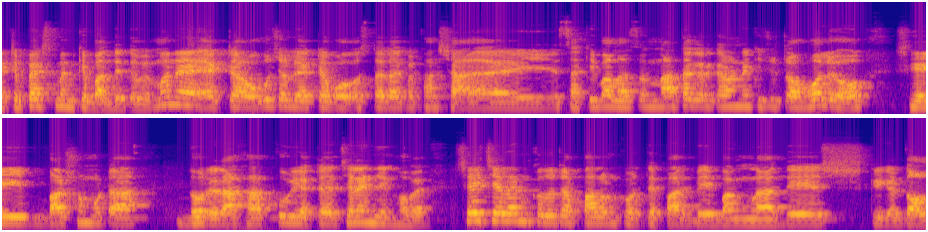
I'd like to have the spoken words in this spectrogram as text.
একটা ব্যাটসম্যানকে বাদ দিতে হবে। মানে একটা অবচলে একটা অবস্থা থাকবে। সাকিব আল হাসান না থাকার কারণে কিছুটা হলেও সেই ভারসাম্যটা ধরে রাখা খুবই একটা চ্যালেঞ্জিং হবে। সেই চ্যালেঞ্জ কতটা পালন করতে পারবে বাংলাদেশ ক্রিকেট দল?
